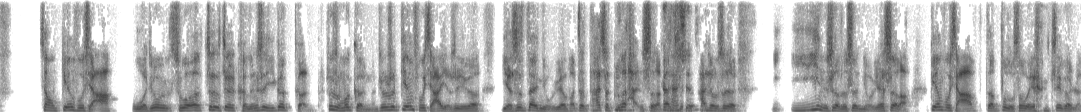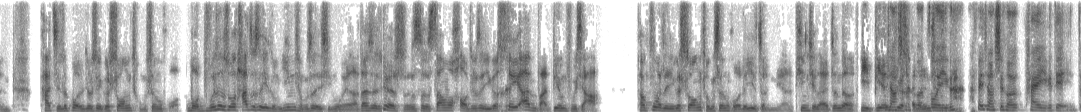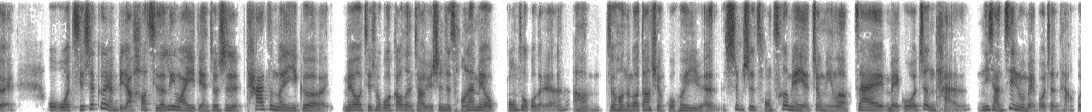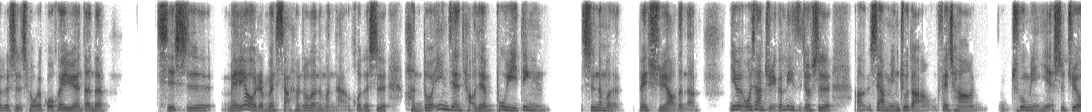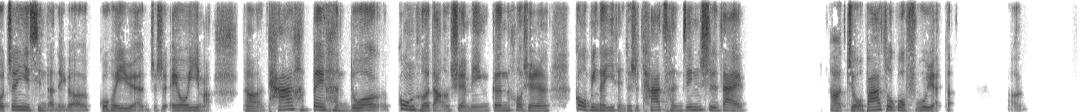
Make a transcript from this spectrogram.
像蝙蝠侠，我就说这这可能是一个梗。是什么梗呢？就是蝙蝠侠也是一个，也是在纽约吧？这他是哥谭市的，但其实他就是一一映射的是纽约市了。蝙蝠侠的布鲁斯韦恩这个人，他其实过的就是一个双重生活。我不是说他这是一种英雄式的行为了，但是确实是三号就是一个黑暗版蝙蝠侠。他过着一个双重生活的一整年，听起来真的比编非常适剧还能扯合做一个，非常适合拍一个电影。对我，我其实个人比较好奇的另外一点就是，他这么一个没有接受过高等教育，甚至从来没有工作过的人，啊、最后能够当选国会议员，是不是从侧面也证明了，在美国政坛，你想进入美国政坛，或者是成为国会议员等等，其实没有人们想象中的那么难，或者是很多硬件条件不一定是那么被需要的呢？因为我想举一个例子，就是，呃，像民主党非常出名，也是具有争议性的那个国会议员，就是 A O E 嘛，呃，他被很多共和党选民跟候选人诟病的一点，就是他曾经是在啊、酒吧做过服务员的，呃，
